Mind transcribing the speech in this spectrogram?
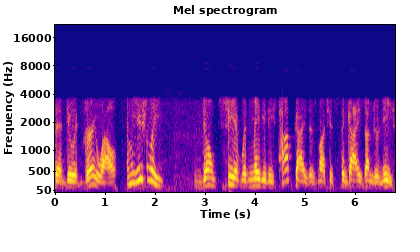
that do it very well, and we usually don't see it with maybe these top guys as much. It's the guys underneath,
